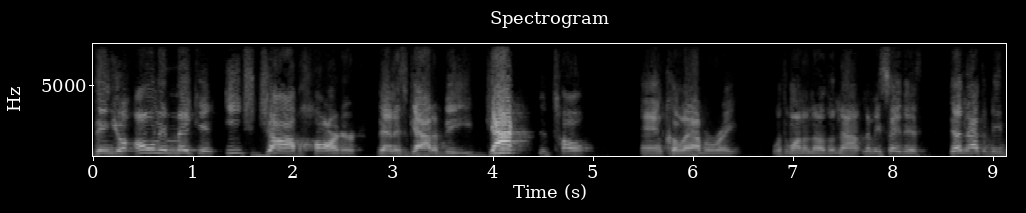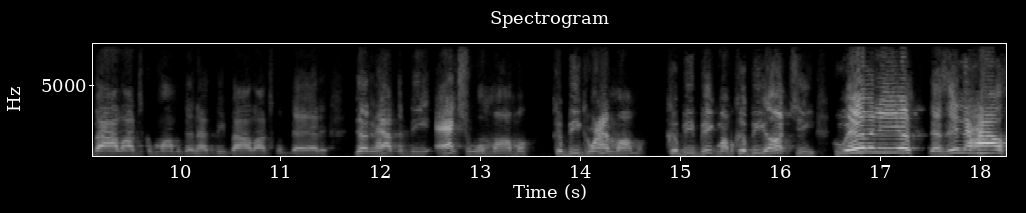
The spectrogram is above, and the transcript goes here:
then you're only making each job harder than it's got to be. You got to talk and collaborate with one another. Now, let me say this. Doesn't have to be biological mama, doesn't have to be biological daddy, doesn't have to be actual mama, could be grandmama, could be big mama, could be auntie. Whoever it is that's in the house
